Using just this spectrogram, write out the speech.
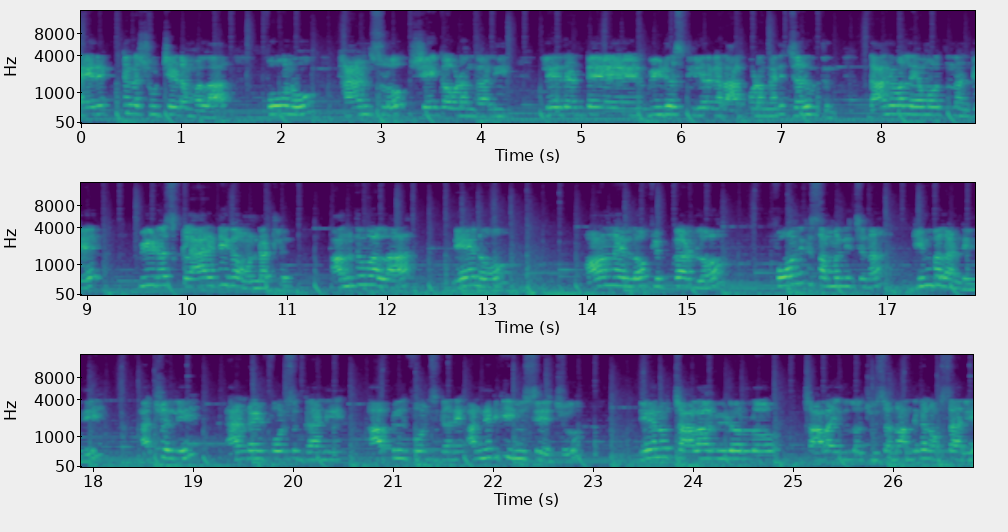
డైరెక్ట్గా షూట్ చేయడం వల్ల ఫోను హ్యాండ్స్లో షేక్ అవ్వడం కానీ లేదంటే వీడియోస్ క్లియర్గా రాకపోవడం కానీ జరుగుతుంది. దానివల్ల ఏమవుతుందంటే వీడియోస్ క్లారిటీగా ఉండట్లేదు. అందువల్ల నేను ఆన్లైన్లో ఫ్లిప్కార్ట్లో ఫోన్కి సంబంధించిన గింబల్ అండి ఇది. యాక్చువల్లీ ఆండ్రాయిడ్ ఫోన్స్ కానీ ఆపిల్ ఫోన్స్ కానీ అన్నిటికీ యూజ్ చేయొచ్చు. నేను చాలా వీడియోల్లో చాలా ఇదిలో చూశాను. అందుకని ఒకసారి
